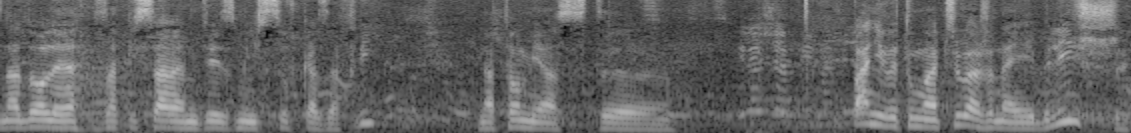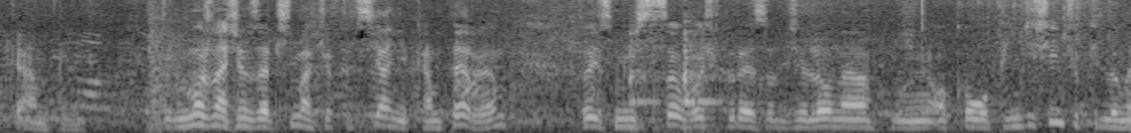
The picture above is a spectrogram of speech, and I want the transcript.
na dole zapisałem, gdzie jest miejscówka za free. Natomiast e, pani wytłumaczyła, że najbliższy camping, w którym można się zatrzymać oficjalnie kamperem, to jest miejscowość, która jest oddzielona mm, około 50 km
